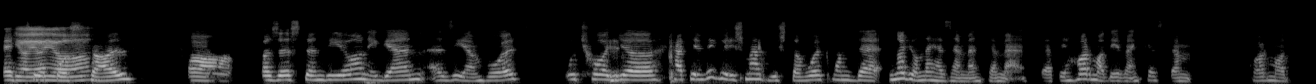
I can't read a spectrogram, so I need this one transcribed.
egy Ja, ja, ja. a, az ösztöndíjon, igen, ez ilyen volt. Úgyhogy hát én végül is mágista voltam, de nagyon nehezen mentem el. Tehát én harmad éven kezdtem, harmad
